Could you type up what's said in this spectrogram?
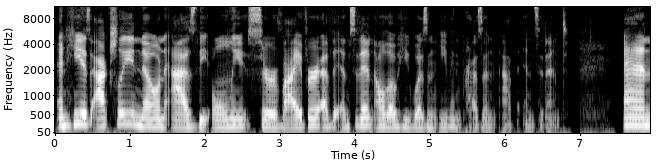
And he is actually known as the only survivor of the incident, although he wasn't even present at the incident. And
